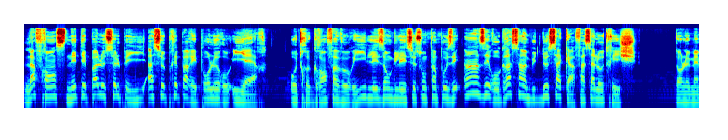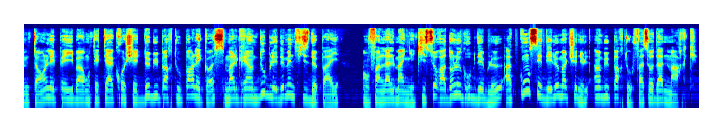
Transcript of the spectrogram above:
La France n'était pas le seul pays à se préparer pour l'Euro hier. Autre grand favori, les Anglais se sont imposés 1-0 grâce à un but de Saka face à l'Autriche. Dans le même temps, les Pays-Bas ont été accrochés deux buts partout par l'Écosse malgré un doublé de Memphis de paille. Enfin, l'Allemagne, qui sera dans le groupe des Bleus, a concédé le match nul un but partout face au Danemark.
